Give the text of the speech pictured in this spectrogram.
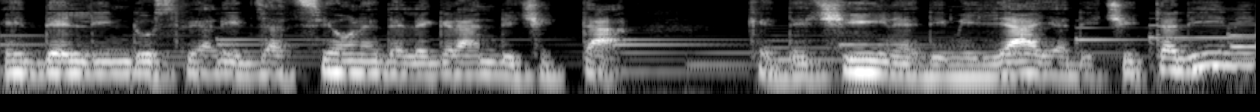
e dell'industrializzazione delle grandi città, che decine di migliaia di cittadini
